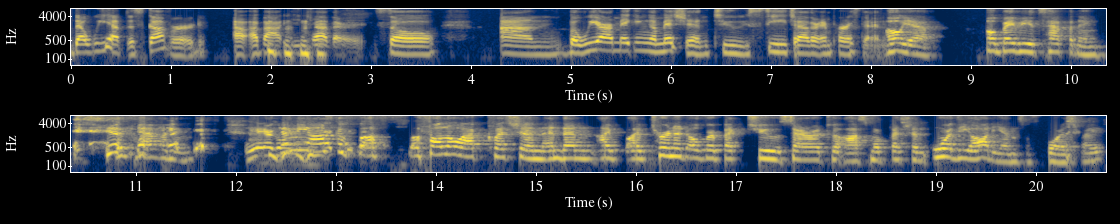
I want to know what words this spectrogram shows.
that we have discovered uh, about each other. So, um, but we are making a mission to see each other in person. Oh yeah. Oh baby, it's happening. It's happening. Let me ask a, a, a follow up question, and then I, I turn it over back to Sarah to ask more questions, or the audience, of course, right?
